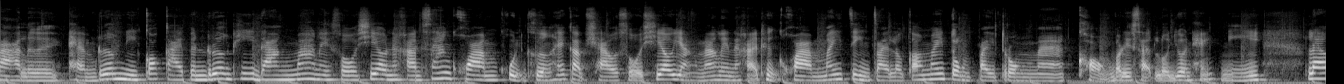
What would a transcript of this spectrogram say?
ราเลย แถมเรื่องนี้ก็กลายเป็นเรื่องที่ดังมากในโซเชียลนะคะ สร้างความขุ่นเคืองให้กับชาวโซเชียลอย่างมากเลยนะคะ ถึงความไม่จริงใจแล้วก็ไม่ตรงไปตรงมาของบริษัทรถยนต์แห่งนี้แล้ว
